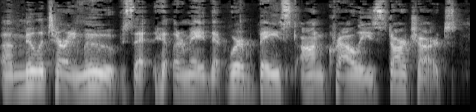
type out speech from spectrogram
uh, military moves that Hitler made that were based on Crowley's star charts.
